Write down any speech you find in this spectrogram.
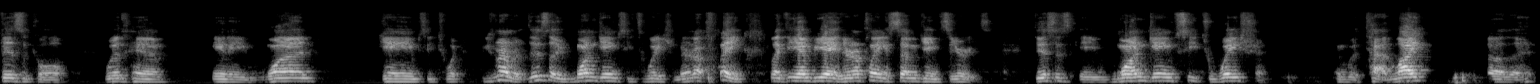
physical with him in a one game situation. Because remember, this is a one game situation. They're not playing like the NBA, they're not playing a seven game series. This is a one game situation. And with Tad Licht, uh, the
